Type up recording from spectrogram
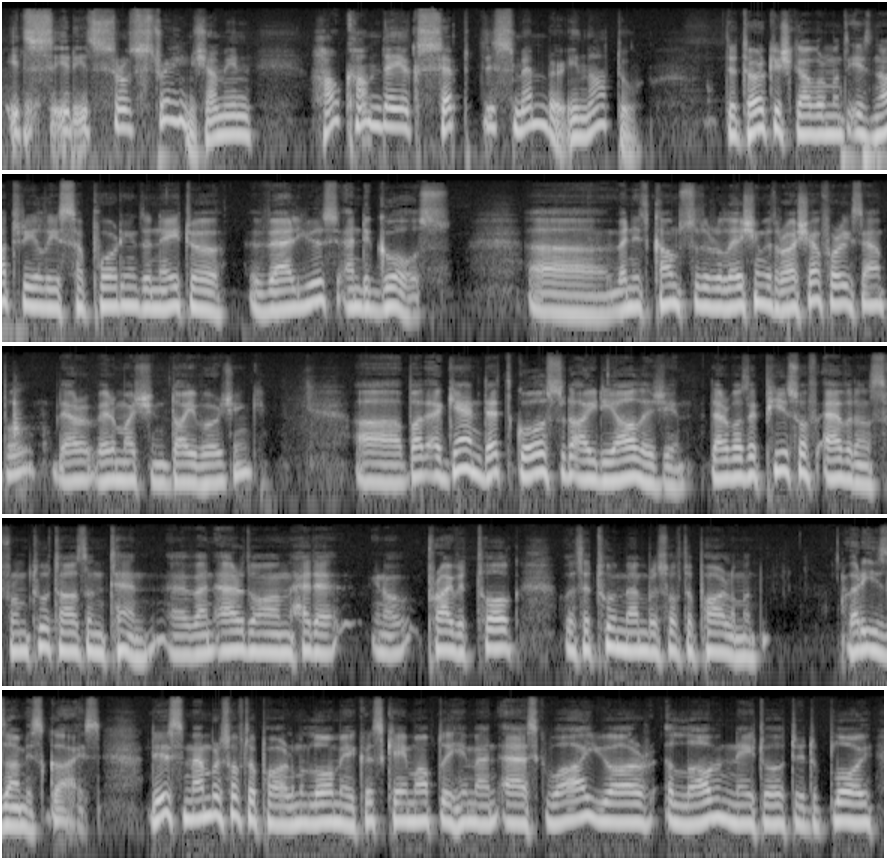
It's it is sort of strange. I mean, how come they accept this member in NATO? the Turkish government is not really supporting the NATO values and the goals. Uh, when it comes to the relation with Russia, for example, they are very much diverging. Uh, but again, that goes to the ideology. There was a piece of evidence from 2010 uh, when Erdogan had a you know private talk with the two members of the parliament very Islamist guys. These members of the parliament, lawmakers, came up to him and asked why you are allowing NATO to deploy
